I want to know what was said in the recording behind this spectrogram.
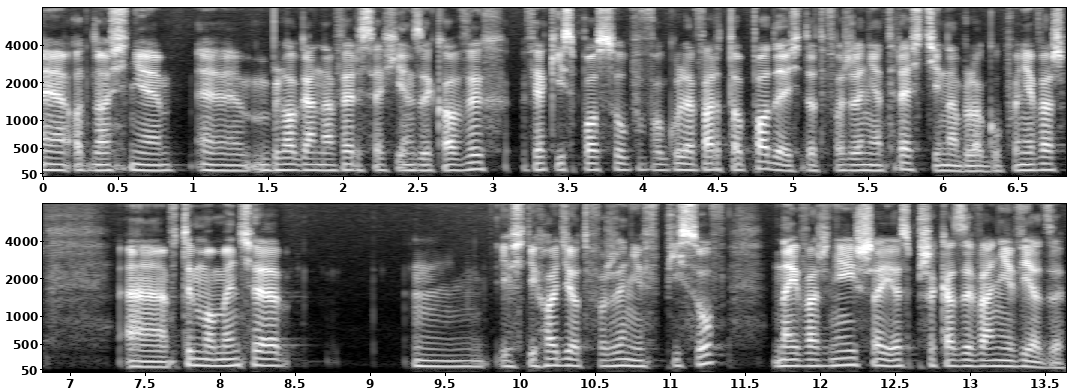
e, odnośnie e, bloga na wersjach językowych, w jaki sposób w ogóle warto podejść do tworzenia treści na blogu, ponieważ w tym momencie, jeśli chodzi o tworzenie wpisów, najważniejsze jest przekazywanie wiedzy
